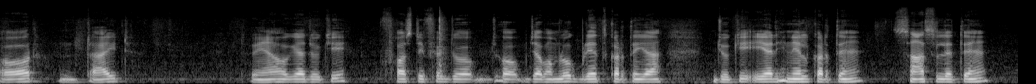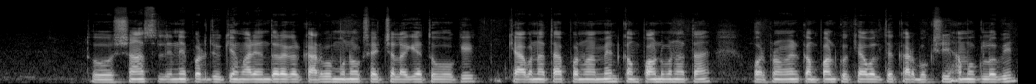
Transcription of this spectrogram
और डाइट तो यहाँ हो गया जो कि फ़र्स्ट इफ़ेक्ट जो जो जब हम लोग ब्रेथ करते हैं या जो कि एयर इनहेल करते हैं, सांस लेते हैं तो सांस लेने पर जो कि हमारे अंदर अगर कार्बन मोनोऑक्साइड चला गया तो वो कि क्या बनाता है? परमानेंट कंपाउंड बनाता है। और परमानेंट कंपाउंड को क्या बोलते हैं? कार्बोक्सी हामोग्लोबिन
